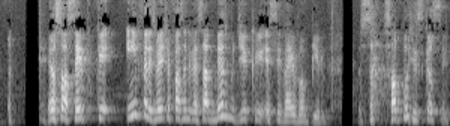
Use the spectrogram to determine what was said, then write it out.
eu só sei porque, infelizmente, eu faço aniversário no mesmo dia que esse velho vampiro. Só, só, por isso que eu sei.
